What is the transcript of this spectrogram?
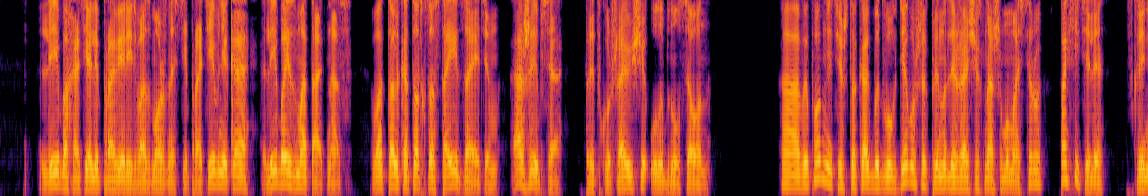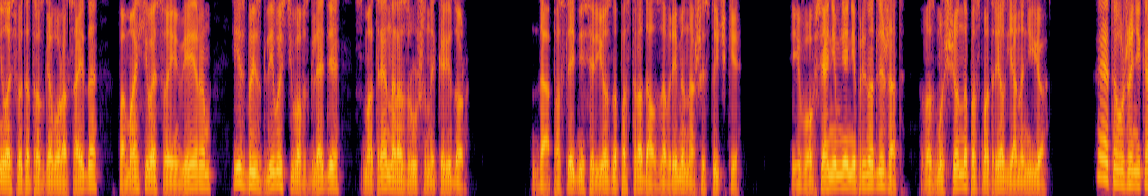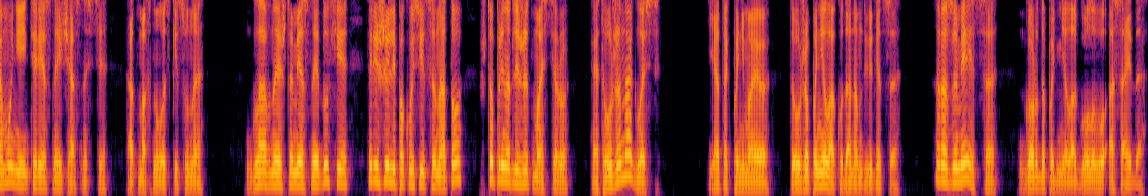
либо хотели проверить возможности противника, либо измотать нас. Вот только тот, кто стоит за этим, ошибся», — предвкушающе улыбнулся он. «А вы помните, что как бы двух девушек, принадлежащих нашему мастеру, похитили?» — вклинилась в этот разговор Асайда, помахивая своим веером и с брезгливостью во взгляде, смотря на разрушенный коридор. Да, последний серьезно пострадал за время нашей стычки. «И вовсе они мне не принадлежат», — возмущенно посмотрел я на нее. «Это уже никому не интересные частности», — отмахнулась Кицуне. «Главное, что местные духи решили покуситься на то, что принадлежит мастеру. Это уже наглость». «Я так понимаю, ты уже поняла, куда нам двигаться?» «Разумеется», — гордо подняла голову Асайда.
